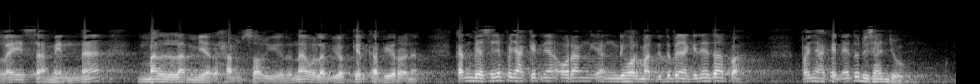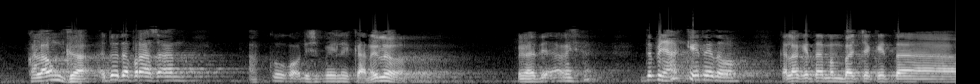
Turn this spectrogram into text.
Laisa minna malam yarham saghirna wa lam yukir kabirana. Kan biasanya penyakitnya orang yang dihormati itu penyakitnya itu apa? Penyakitnya itu disanjung. Kalau enggak, itu ada perasaan aku kok disepelekan. Itu loh. Itu penyakit itu. Kalau kita membaca kitab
